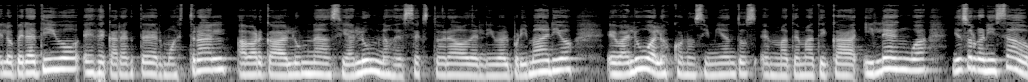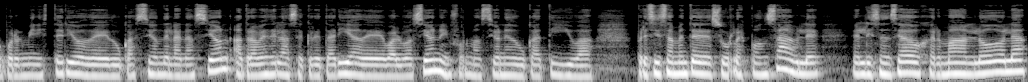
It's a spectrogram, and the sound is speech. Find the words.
El operativo es de carácter muestral, abarca alumnas y alumnos de sexto grado del nivel primario, evalúa los conocimientos en matemática y lengua y es organizado por el Ministerio de Educación de la Nación a través de la Secretaría de Evaluación e Información Educativa. Precisamente de su responsable, el licenciado Germán Lódola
